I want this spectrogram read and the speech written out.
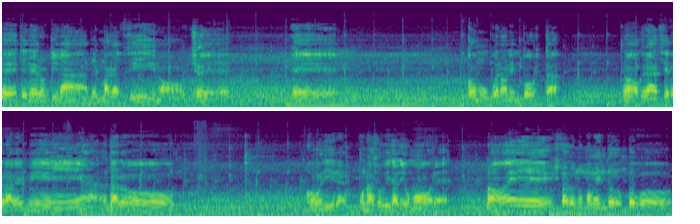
e tenere ordinato, il magazzino, cioè... E... Comunque non importa. No, grazie per avermi dato come dire, una subita di umore. No, è stato in un momento un poco.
